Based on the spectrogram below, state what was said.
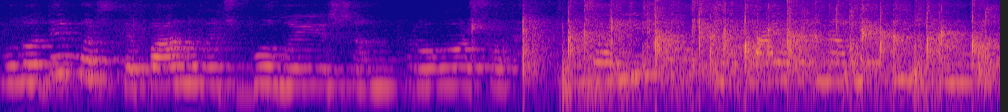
Володимир Степанович Булишин. Прошу. Марія Михайлівна Микитюк.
